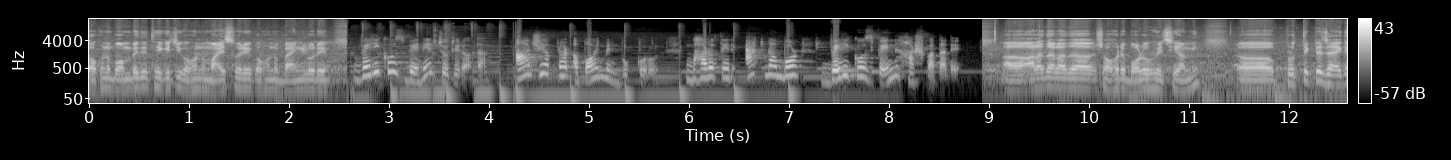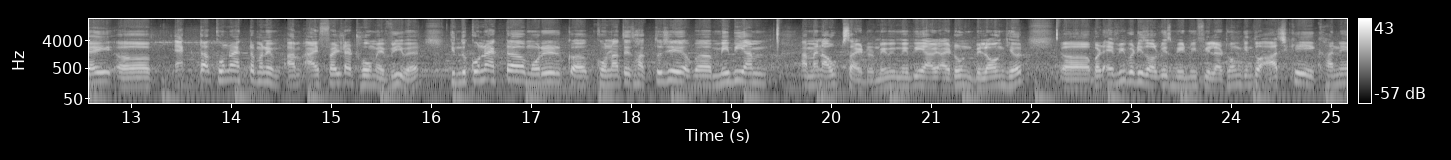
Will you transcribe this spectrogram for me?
কখনো বম্বেতে থেকেছি কখনো মাইসোরে কখনো ব্যাঙ্গালোরে। ভেরিকোজ ভেনের জটিলতা। আজই আপনার অ্যাপয়েন্টমেন্ট বুক করুন। ভারতের এক নম্বর ভেরিকোজ ভেন হাসপাতালে। আলাদা আলাদা শহরে বড় হয়েছি আমি। প্রত্যেকটা জায়গায় একটা কোনো একটা মানে I felt at home everywhere কিন্তু কোনো একটা মোড়ের কোনাতে থাকতো যে maybe I I an outsider maybe maybe I I don't belong here but everybody is always made me feel at home কিন্তু আজকে এখানে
